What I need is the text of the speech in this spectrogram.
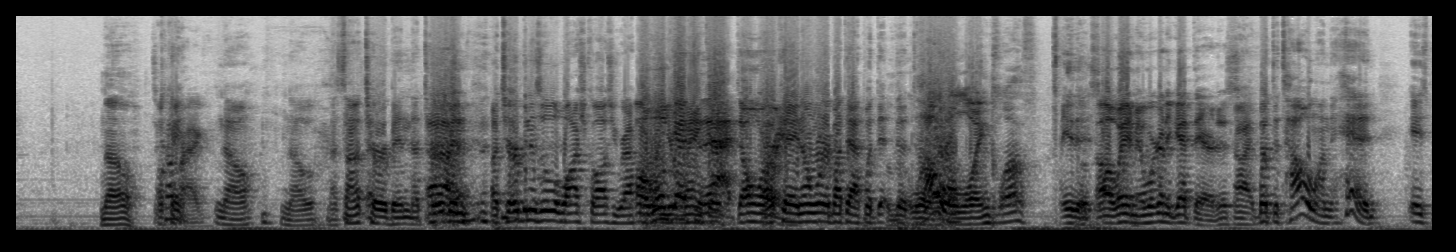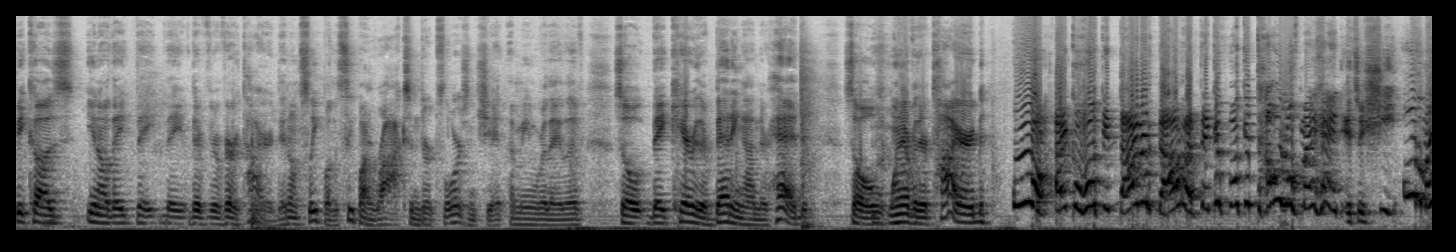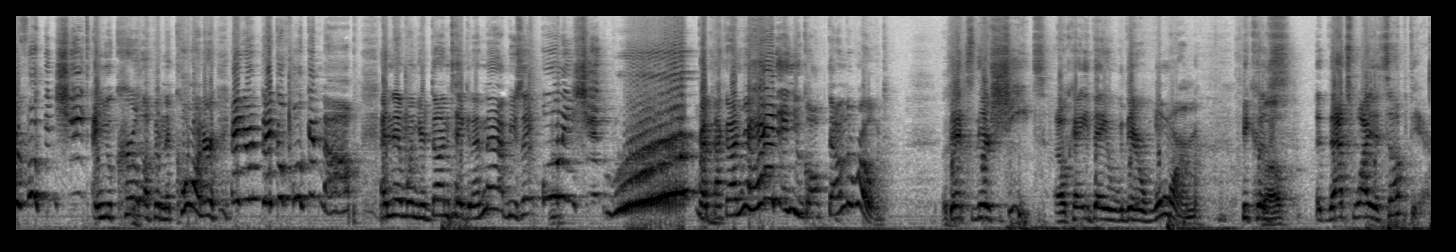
no. Cum rag. No, no, that's not a turban. A turban, a turban is a little washcloth you wrap Oh, around we'll your get to that. Don't worry. Okay, don't worry about that. But the, the What, like a loincloth? it is. Oh wait a minute, we're gonna get there. Just All right, but the towel on the head is because you know they they they they're, they're very tired. They don't sleep well. They sleep on rocks and dirt floors and shit. I mean, where they live, so they carry their bedding on their head. So whenever they're tired, oh, I go fucking tired now. I take a fucking towel off my head. It's a sheet. Oh, my fucking sheet, and you curl up in the corner and you take a fucking nap. And then when you're done taking a nap, you say, holy shit, right back on your head, and you go down the road. That's their sheet. Okay, they they're warm because Well- that's why it's up there.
